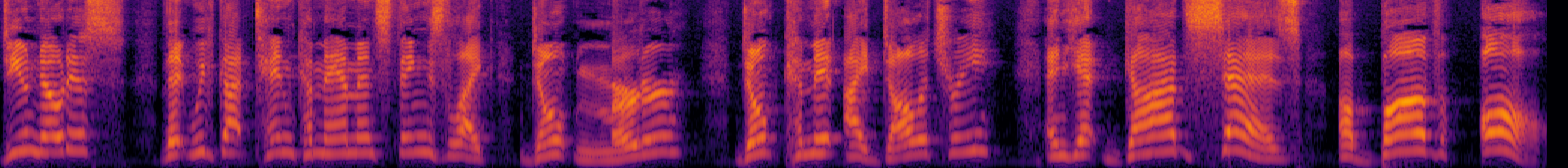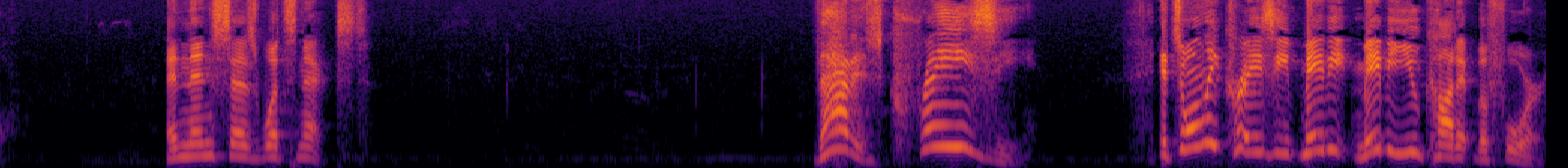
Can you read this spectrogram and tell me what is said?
Do you notice that we've got Ten Commandments, things like don't murder, don't commit idolatry, and yet God says, above all, and then says, what's next? That is crazy. It's only crazy. Maybe, maybe you caught it before.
